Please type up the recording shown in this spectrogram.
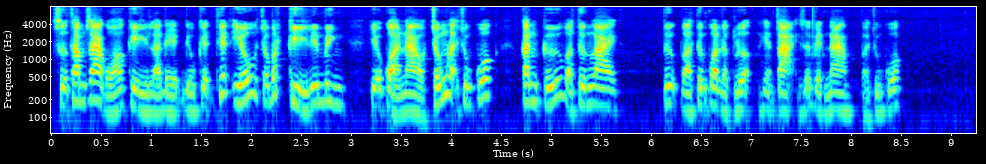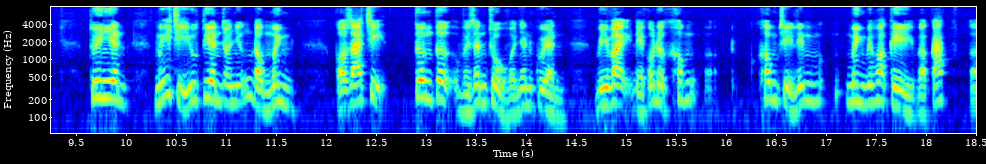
Sự tham gia của Hoa Kỳ là để điều kiện thiết yếu cho bất kỳ liên minh hiệu quả nào chống lại Trung Quốc căn cứ vào tương lai tự và tương quan lực lượng hiện tại giữa Việt Nam và Trung Quốc. Tuy nhiên, Mỹ chỉ ưu tiên cho những đồng minh có giá trị tương tự về dân chủ và nhân quyền. Vì vậy, để có được không không chỉ liên minh với Hoa Kỳ và các uh,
